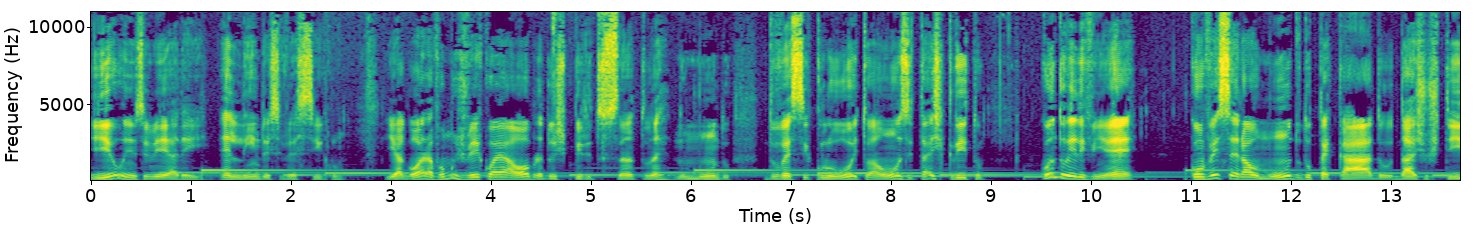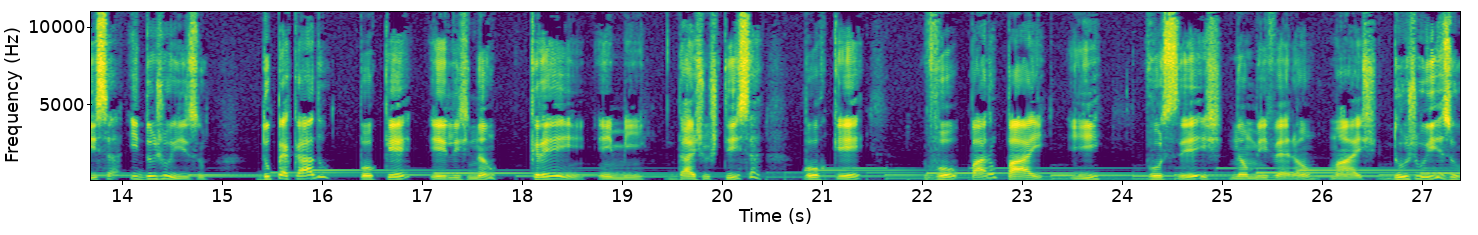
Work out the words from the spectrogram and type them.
e eu enviarei. É lindo esse versículo. E agora vamos ver qual é a obra do Espírito Santo né, no mundo. Do versículo 8 a 11 está escrito: Quando ele vier, convencerá o mundo do pecado, da justiça e do juízo do pecado, porque eles não creem em mim, da justiça, porque vou para o Pai e vocês não me verão mais, do juízo,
